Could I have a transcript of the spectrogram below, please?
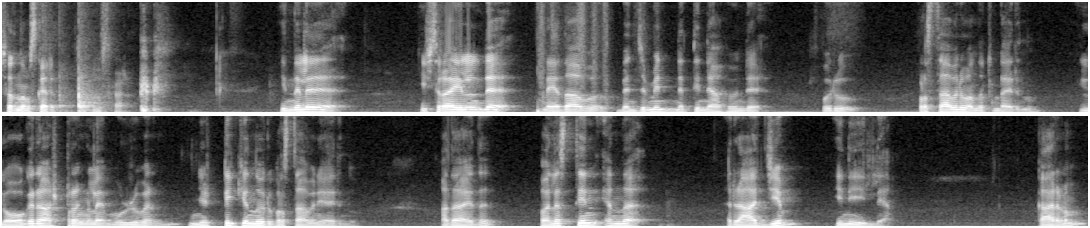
സർ നമസ്കാരം. നമസ്കാരം. ഇന്നലെ ഇസ്രായേലിന്റെ നേതാവ് ബെഞ്ചമിൻ നെത്തിന്യാഹുവിന്റെ ഒരു പ്രസ്താവന വന്നിട്ടുണ്ടായിരുന്നു. ലോകരാഷ്ട്രങ്ങളെ മുഴുവൻ ഞെട്ടിക്കുന്ന ഒരു പ്രസ്താവനയായിരുന്നു. അതായത് പലസ്തീൻ എന്ന രാജ്യം ഇനിയില്ല. കാരണം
